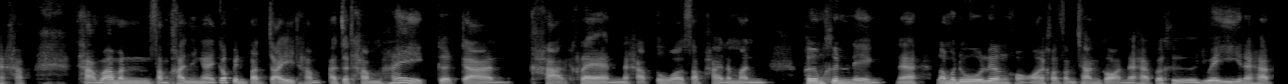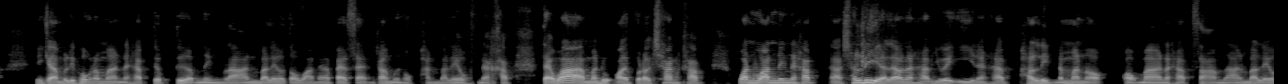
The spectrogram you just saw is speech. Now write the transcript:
นะครับ ถามว่ามันสำคัญยังไงก็เป็นปัจจัยที่ทำอาจจะทำให้เกิดการขาดแคลนนะครับ ตัวซัพพลายน้ำมัน เพิ่มขึ้นเองนะเรามาดูเรื่องของ oil consumption ก่อนนะครับ ก็คือ UAE นะครับมีการบริโภคน้ำมันนะครับเกือบเกือบ1ล้านบาร์เรลต่อวันนะ8 9 6 0 0 0 บาร์เรลนะครับแต่ว่ามาดู oil production ครับ วันวันหนึ่งนะครับเฉลี่ยแล้วนะครับ UAE นะครับผลิตน้ำมันออกออกมานะครับ3ล้านบาร์เรล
